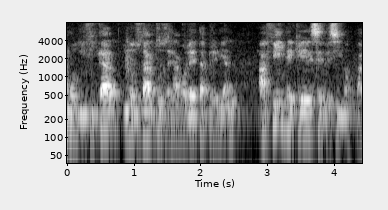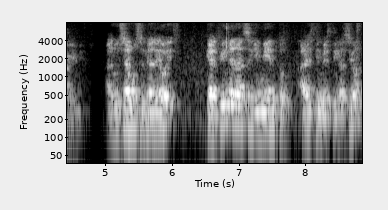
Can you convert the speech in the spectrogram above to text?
modificar los datos de la boleta predial a fin de que ese vecino pague menos. Anunciamos el día de hoy que a fin de dar seguimiento a esta investigación,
